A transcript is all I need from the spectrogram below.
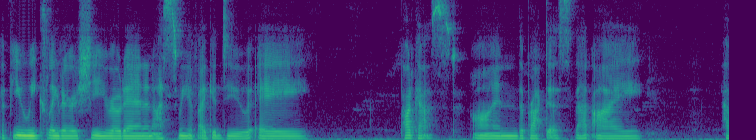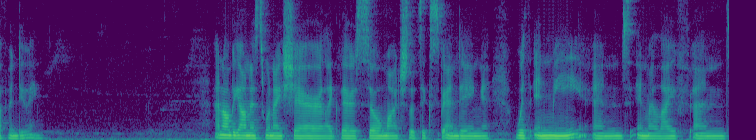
a few weeks later, she wrote in and asked me if I could do a podcast on the practice that I have been doing. And I'll be honest, when I share, like, there's so much that's expanding within me and in my life, and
